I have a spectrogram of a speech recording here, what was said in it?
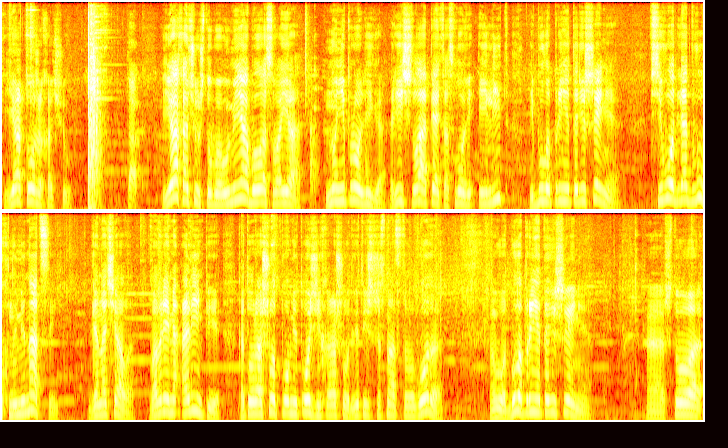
я тоже хочу. Так, Я хочу, чтобы у меня была своя, но не про-лига. Речь шла опять о слове элит, и было принято решение всего для двух номинаций для начала. Во время Олимпии, которую Ашот помнит очень хорошо, 2016 года, вот, было принято решение, э, что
